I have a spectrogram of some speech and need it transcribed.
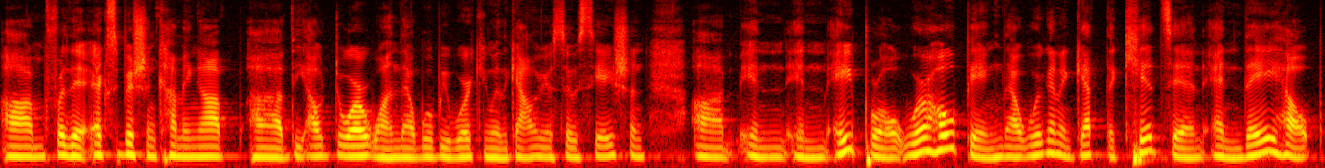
um, for the exhibition coming up, uh, the outdoor one that we'll be working with the Gallery Association um, in in April. We're hoping that we're going to get the kids in and they help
